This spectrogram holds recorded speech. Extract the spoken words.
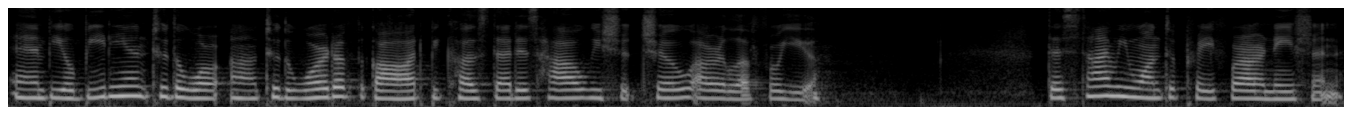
and be obedient to the, wor- uh, to the word of God because that is how we should show our love for you. This time we want to pray for our nation.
